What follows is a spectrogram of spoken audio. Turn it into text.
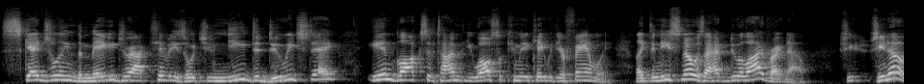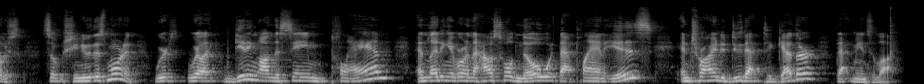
Scheduling the major activities which you need to do each day in blocks of time that you also communicate with your family. Like Denise knows I have to do a live right now. She, she knows. So she knew this morning. We're, we're like getting on the same plan and letting everyone in the household know what that plan is and trying to do that together. That means a lot.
